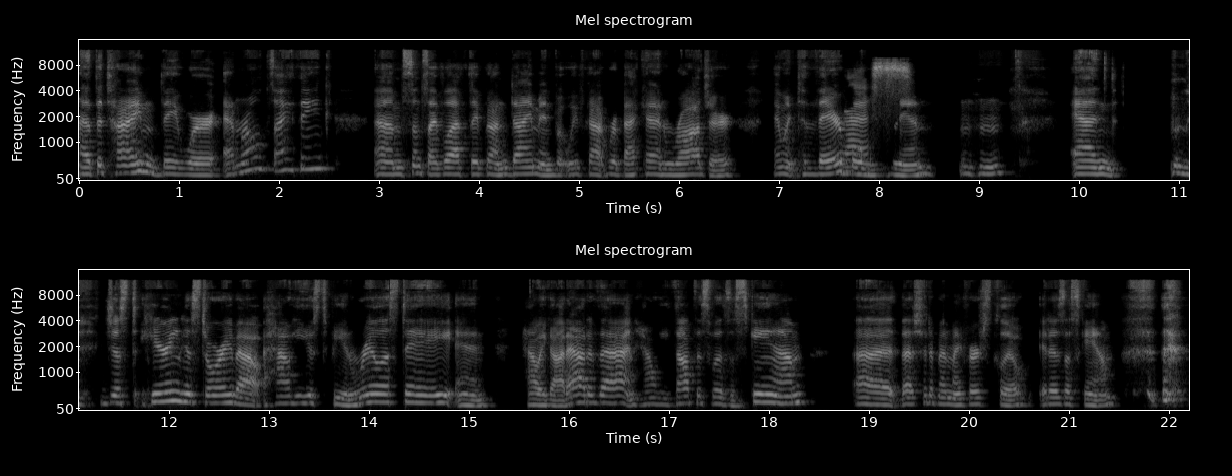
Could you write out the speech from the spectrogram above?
at the time, they were emeralds, I think. Um, since I've left, they've gone diamond, but we've got Rebecca and Roger. I went to their yes. Mm-hmm. And just hearing his story about how he used to be in real estate and how he got out of that and how he thought this was a scam. Uh, that should have been my first clue. It is a scam.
